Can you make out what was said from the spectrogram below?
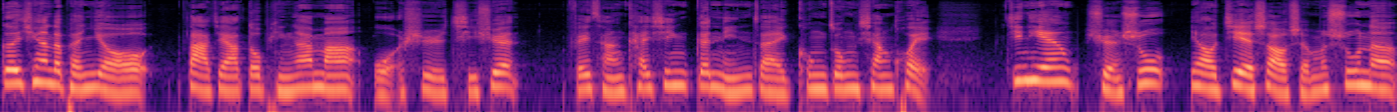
各位亲爱的朋友，大家都平安吗？我是齐轩，非常开心跟您在空中相会。今天选书要介绍什么书呢？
